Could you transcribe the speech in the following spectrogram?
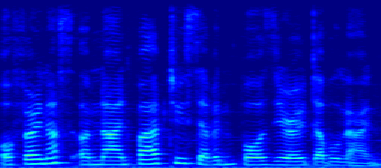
or phone us on 9527 4099.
